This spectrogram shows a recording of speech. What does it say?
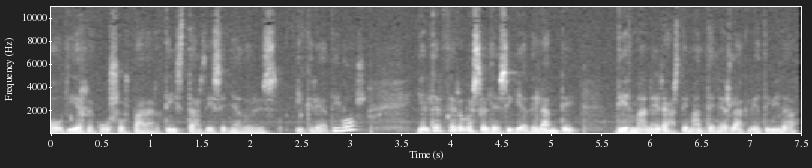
o diez recursos para artistas, diseñadores y creativos. Y el tercero, que es el de Sigue Adelante, diez maneras de mantener la creatividad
